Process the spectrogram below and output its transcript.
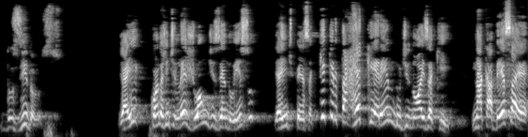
dos ídolos. E aí, quando a gente lê João dizendo isso, e a gente pensa, o que, que ele está requerendo de nós aqui? Na cabeça é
